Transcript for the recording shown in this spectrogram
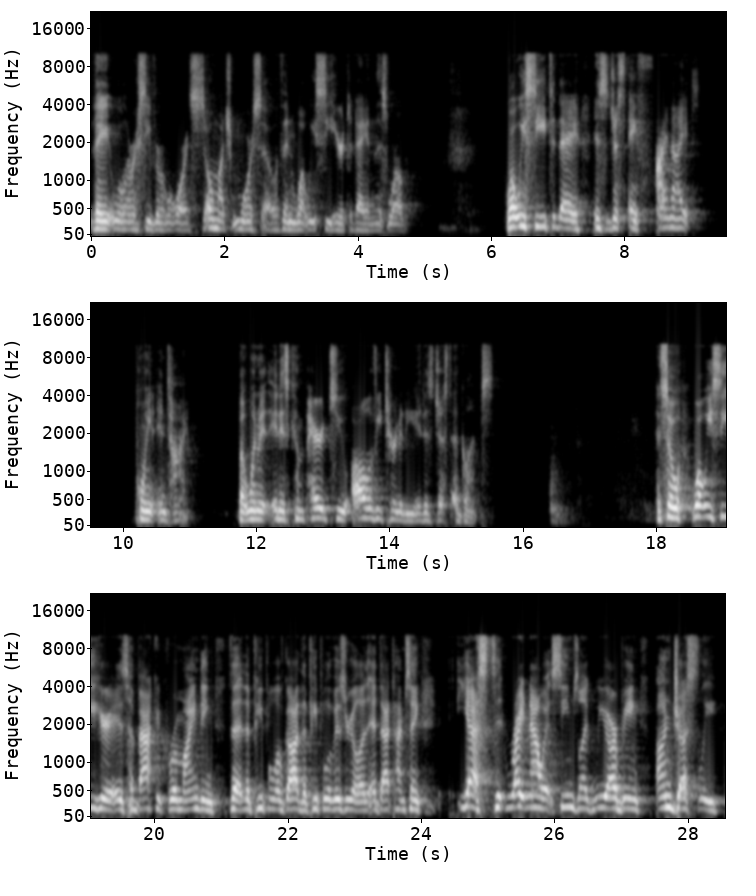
they will receive a reward so much more so than what we see here today in this world. What we see today is just a finite point in time. But when it is compared to all of eternity, it is just a glimpse. And so, what we see here is Habakkuk reminding the, the people of God, the people of Israel at, at that time, saying, Yes, right now it seems like we are being unjustly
